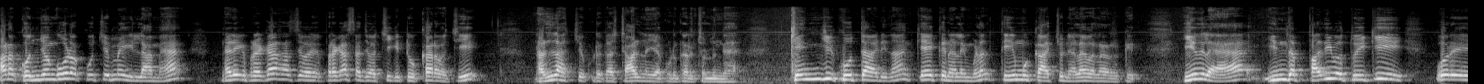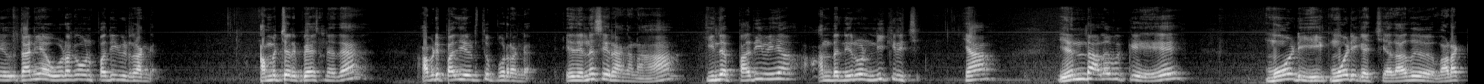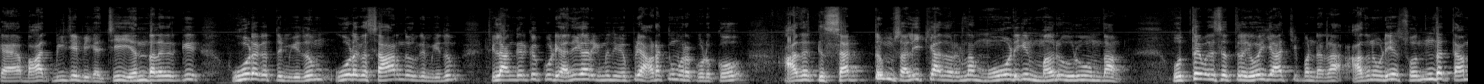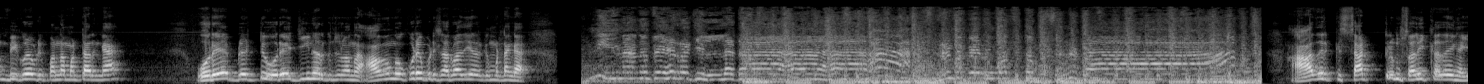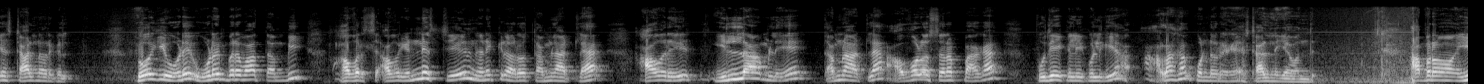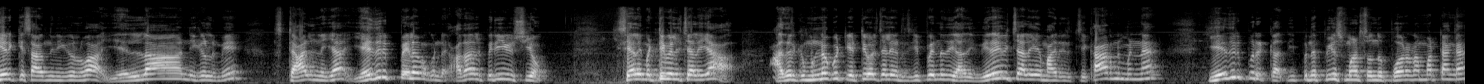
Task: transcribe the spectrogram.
ஆனால் கொஞ்சம் கூட கூச்சமே இல்லாமல் நடிகர் பிரகாஷ் ராஜ் பிரகாஷ் ராஜை வச்சுக்கிட்டு உட்கார வச்சு நல்ல ஆட்சியை கொடுக்க ஸ்டாலின் ஐயா கொடுக்குறேன்னு சொல்லுங்கள் கெஞ்சி கூத்தாடி தான் கேட்க நிலைமையில திமுக ஆட்சி நிலவரம் இருக்குது இதில் இந்த பதிவை தூக்கி ஒரு தனியாக ஊடகம் ஒன்று பதிவிடுறாங்க. அமைச்சர் பேசினதை அப்படி பதிவு எடுத்து போடுறாங்க. இது என்ன செய்கிறாங்கன்னா இந்த பதிவையே அந்த நிறுவனம் நீக்கிருச்சு. ஏன்? எந்த அளவுக்கு மோடி மோடி கட்சி அதாவது வடக்க பா பிஜேபி கட்சி எந்த அளவிற்கு ஊடகத்து மீதும் ஊடக சார்ந்தவர்கள் மீதும் இல்லை அங்கே இருக்கக்கூடிய அதிகாரிகள் மீதும் எப்படி அடக்குமுறை கொடுக்கோ அதற்கு சட்டும் சலிக்காதவர்கள் தான் மோடியின் மறு உருவம் தான் உத்தரப்பிரதேசத்தில் யோகி ஆட்சி பண்ணுறாரா அதனுடைய சொந்த தம்பி கூட இப்படி பண்ண மாட்டாருங்க. ஒரே பிளட்டு ஒரே ஜீனா இருக்குன்னு சொல்லுவாங்க. அவங்க கூட இப்படி சர்வாதிகாரம் இருக்க மாட்டாங்க. அதற்கு சற்றும் சலிக்காதவங்க ஐயா ஸ்டாலின் அவர்கள். யோகியோட உடன்பிறவா தம்பி அவர் அவர் என்ன செய்யணும்னு நினைக்கிறாரோ தமிழ்நாட்டில் அவர் இல்லாமலே தமிழ்நாட்டில் அவ்வளோ சிறப்பாக புதிய கல்விக் கொள்கையை அழகாக கொண்டு வருவாங்க ஸ்டாலின் ஐயா வந்து. அப்புறம் இயற்கை சார்ந்த நிகழ்வா? எல்லா நிகழ்வுமே ஸ்டாலின் ஐயா எதிர்ப்பில்லாமல் கொண்டு அதாவது பெரிய விஷயம். சேலம் எட்டு வெளிச்சாலையா அதற்கு முன்னக்கூட்டி எட்டு வழிச்சாலை இருந்துச்சு. இப்போ என்னது? அது விரைவு சாலையாக மாறிடுச்சு. காரணம் என்ன? எதிர்ப்பு இருக்காது. இப்போ இந்த பியூஷ் மார்ட்ஸ் வந்து போராட மாட்டாங்க.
